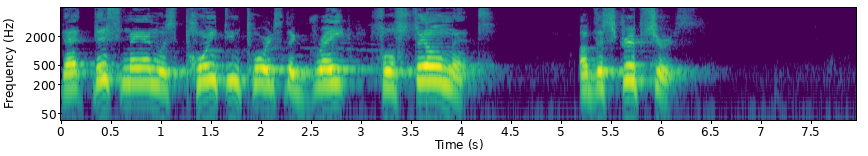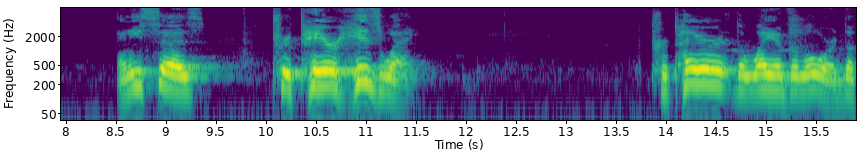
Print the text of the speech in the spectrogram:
that this man was pointing towards the great fulfillment of the scriptures. And he says, prepare his way. Prepare the way of the Lord. The,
